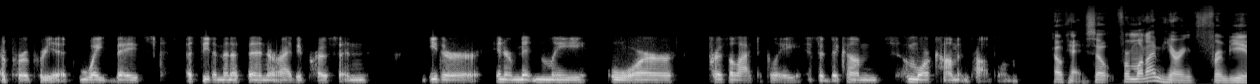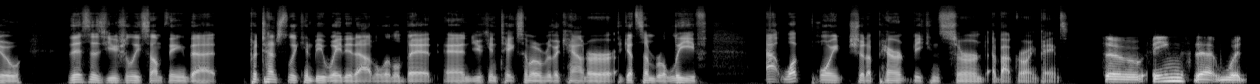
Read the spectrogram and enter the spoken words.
appropriate weight based acetaminophen or ibuprofen, either intermittently or prophylactically if it becomes a more common problem. Okay. So, from what I'm hearing from you, this is usually something that potentially can be waited out a little bit and you can take some over the counter to get some relief at what point should a parent be concerned about growing pains? So, things that would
